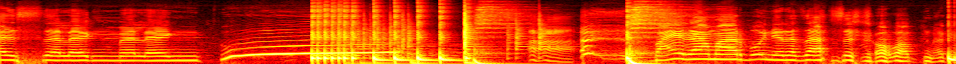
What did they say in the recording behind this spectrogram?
Asaleng melengku. বাইরে আমার বোনেরা যা আছে সব আপনাকে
